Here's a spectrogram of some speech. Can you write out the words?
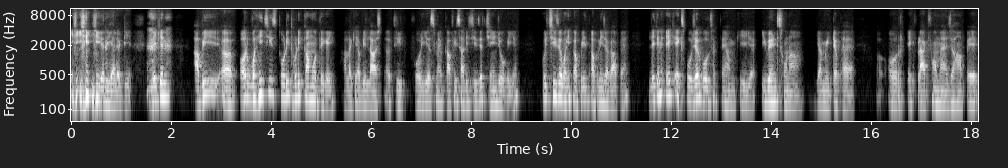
ये रियलिटी है। लेकिन अभी और वही चीज़ थोड़ी थोड़ी कम होती गई। हालाँकि अभी लास्ट थ्री फोर इयर्स में काफ़ी सारी चीज़ें चेंज हो गई है। कुछ चीज़ें वहीं अपनी अपनी जगह पे है। लेकिन एक एक्सपोजर बोल सकते हैं हम कि इवेंट्स होना या मीटअप है, और एक प्लेटफॉर्म है जहाँ पे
